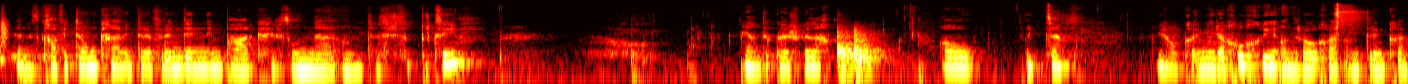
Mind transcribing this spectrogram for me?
Ich habe einen Kaffee getrunken mit einer Freundin im Park in der Sonne und das war super. Ja, und du hörst vielleicht auch jetzt ich hocke in meiner Küche und rauche und trinke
